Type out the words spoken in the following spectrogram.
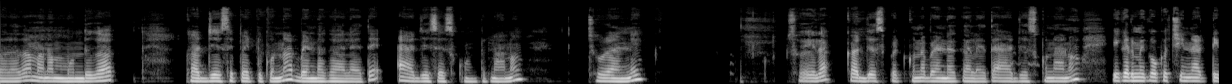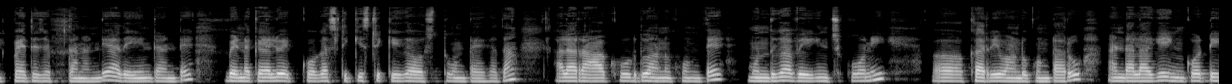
తర్వాత మనం ముందుగా కట్ చేసి పెట్టుకున్న బెండకాయలు అయితే యాడ్ చేసేసుకుంటున్నాను. చూడండి. సో ఇలా కట్ చేసి పెట్టుకున్న బెండకాయలు అయితే యాడ్ చేసుకున్నాను. ఇక్కడ మీకు ఒక చిన్న టిప్ అయితే చెప్తానండి. అది ఏంటంటే బెండకాయలు ఎక్కువగా స్టిక్కీ స్టిక్కీగా వస్తూ ఉంటాయి కదా అలా రాకూడదు అనుకుంటే ముందుగా వేయించుకొని కర్రీ వండుకుంటారు. అండ్ అలాగే ఇంకోటి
